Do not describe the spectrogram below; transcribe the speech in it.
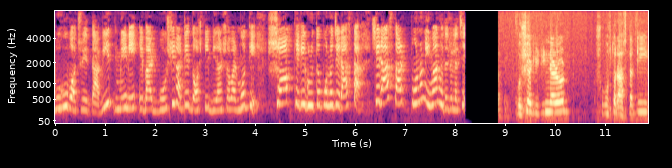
বহু বছরের দাবি মেনে এবার বসিরহাটে দশটি বিধানসভার মধ্যে সব থেকে গুরুত্বপূর্ণ যে রাস্তা, সে রাস্তার পুনর্নির্মাণ হতে চলেছে। বসিরহাট রিটিন্ডা রোড, সমস্ত রাস্তাটির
